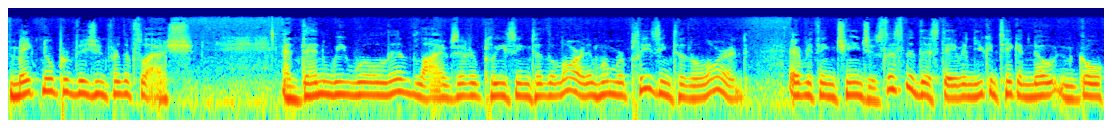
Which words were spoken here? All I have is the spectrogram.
make no provision for the flesh, and then we will live lives that are pleasing to the Lord. And when we're pleasing to the Lord, everything changes. Listen to this, David. And you can take a note and go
